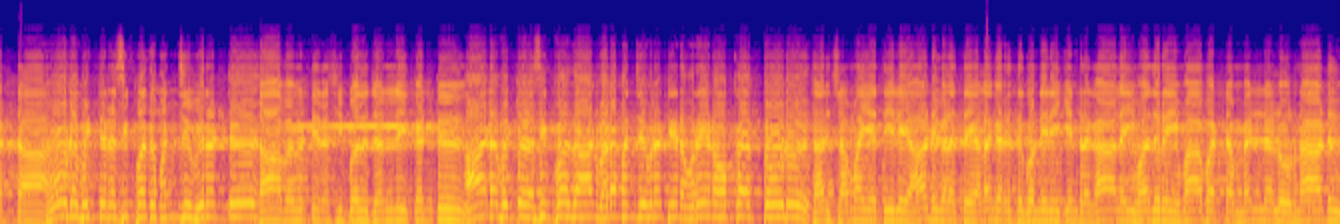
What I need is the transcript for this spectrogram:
ஆட்டா. ஓட விட்டு ரசிப்பது மஞ்சு விரட்டு. தாவ விட்டு ரசிப்பது ஜல்லிக்கட்டு. ஆட விட்டு ரசிப்பதுதான் வடமஞ்சு விரட்டு என ஒரே நோக்கத்தோடு. தற்சமயத்திலே ஆடுகளத்தை அலங்கரித்துக் கொண்டிருக்கின்ற காலை மதுரை மாவட்டம் மெல்லலூர் நாடு.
